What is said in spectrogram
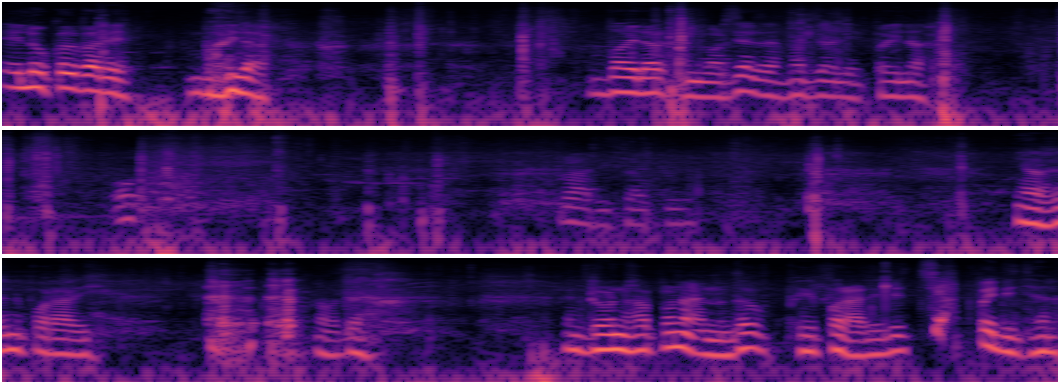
ए लोकल गरे ब्रोइलर। ब्रोइलर खानुपर्छ आज मजाले ब्रोइलर। यहाँ रहेछ नि परारी अब त ड्रोन सट पनि हान्नुहुन्थ्यो फेरि परारीले च्याप्पै दिन्छ र।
